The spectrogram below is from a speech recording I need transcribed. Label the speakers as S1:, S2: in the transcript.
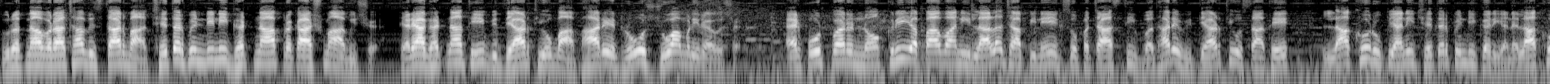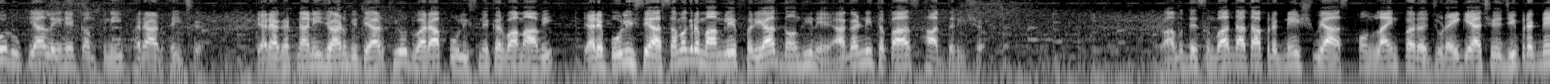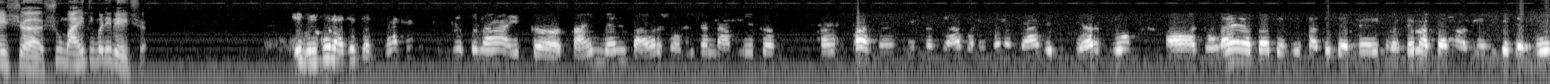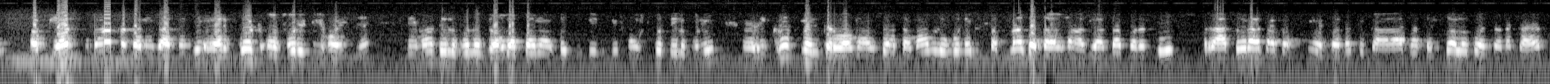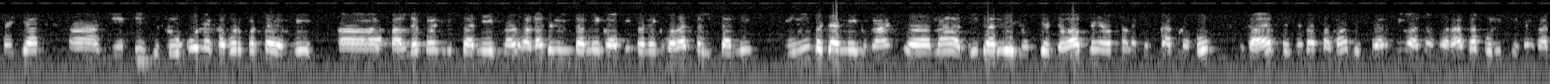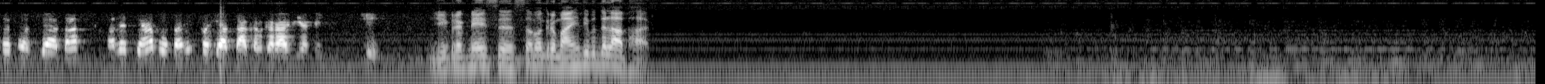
S1: સુરતના વરાછા વિસ્તારમાં છેતરપિંડીની ઘટના પ્રકાશમાં આવી છે. ત્યારે આ ઘટનાથી વિદ્યાર્થીઓમાં ભારે રોષ જોવા મળી રહ્યો છે. એરપોર્ટ પર નોકરી અપાવવાની લાલચ આપીને એકસો પચાસથી વધારે વિદ્યાર્થીઓ સાથે લાખો રૂપિયાની છેતરપિંડી કરી અને લાખો રૂપિયા લઈને કંપની ફરાર થઈ છે. ત્યારે આ ઘટનાની જાણ વિદ્યાર્થીઓ દ્વારા પોલીસને કરવામાં આવી. ત્યારે પોલીસે આ સમગ્ર મામલે ફરિયાદ નોંધીને આગળની તપાસ હાથ ધરી છે. આ મુદ્દે સંવાદદાતા પ્રજ્ઞેશ વ્યાસ ફોનલાઈન પર જોડાઈ ગયા છે. જી પ્રજ્ઞેશ શું માહિતી મળી રહી છે?
S2: જી, બિલકુલ. આજે ઘટના છે સુરતના એક સાઇન મેન પાવર સોલ્યુશન નામની એક સંસ્થા છે. તેમને ત્યાં બની છે અને ત્યાં જે વિદ્યાર્થીઓ જોડાયા હતા, તેમની સાથે તેમને એક વચન આપવામાં આવ્યું હતું કે તેમનું અભ્યાસ પૂરા થતાની સાથે જે એરપોર્ટ ઓથોરિટી હોય છે તેમાં તે લોકોને જોબ આપવામાં આવશે જુદી જુદી પોસ્ટ પર તે લોકોની રિક્રુટમેન્ટ કરવામાં આવશે. આ તમામ લોકોને સપના બતાવવામાં આવ્યા હતા, પરંતુ રાતોરાત આ કંપની અચાનક આના સંચાલકો અચાનક ગાયબ થઈ ગયા. જેથી લોકોને ખબર પડતા એમની પોઈન્ટ વિસ્તારની એક અડાજણ વિસ્તારની એક ઓફિસ અને એક વરાછા વિસ્તારની મિની બજારની એક બ્રાન્ચના અધિકારીઓ યોગ્ય જવાબ નહીં આપતા અને કેટલાક લોકો ગાયબ થઈ જતા. તમામ વિદ્યાર્થીઓ આજે વરાછા પોલીસ સ્ટેશન ખાતે પહોંચ્યા હતા અને ત્યાં પોતાની ફરિયાદ દાખલ કરાવી હતી.
S1: જી, પ્રજ્ઞેશ, સમગ્ર માહિતી બદલ આભાર.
